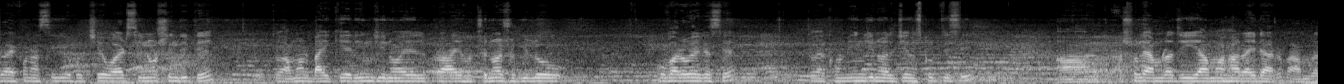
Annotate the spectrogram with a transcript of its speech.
আমরা এখন আসি হচ্ছে ওয়াইড সি নরসিংদীতে। তো আমার বাইকের ইঞ্জিন অয়েল প্রায় হচ্ছে নয়শো কিলো ওভার হয়ে গেছে। তো এখন ইঞ্জিন অয়েল চেঞ্জ করতেছি। আর আসলে আমরা যে ইয়ামাহা রাইডার বা আমরা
